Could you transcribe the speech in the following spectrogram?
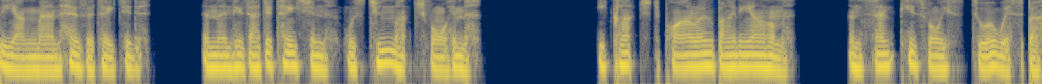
The young man hesitated, and then his agitation was too much for him. He clutched Poirot by the arm and sank his voice to a whisper.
